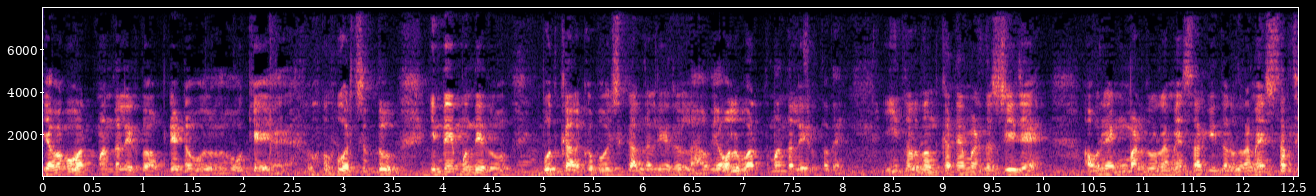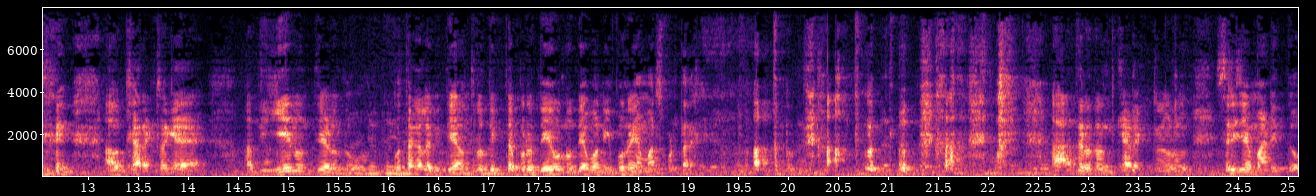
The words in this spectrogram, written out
ಯಾವಾಗ ವರ್ತಮಾನದಲ್ಲಿ ಇರೋದು ಅಪ್ಡೇಟ್ ಅವು ಓಕೆ ವರ್ಷದ್ದು ಹಿಂದೆ ಮುಂದೆದು ಭೂತಕಾಲಕ್ಕೂ ಭವಿಷ್ಯ ಕಾಲದಲ್ಲಿ ಇರಲ್ಲ. ಅದು ಯಾವಾಗಲೂ ವರ್ತಮಾನದಲ್ಲೇ ಇರ್ತದೆ. ಈ ಥರದೊಂದು ಕಥೆ ಮಾಡಿದ ಶ್ರೀಜೆ ಅವ್ರು ಹೆಂಗ್ ಮಾಡಿದ್ರು? ರಮೇಶ್ ಸರ್ಗೆ ಇದ್ದರದು ರಮೇಶ್ ಸರ್ ಅವ್ರ ಕ್ಯಾರೆಕ್ಟರ್ಗೆ ಅದು ಏನು ಅಂತ ಹೇಳೋದು? ಗೊತ್ತಾಗಲ್ಲ. ವಿದ್ಯಾವಂತರು ದಿಕ್ತಬ್ಬರು ದೇವ್ರನ್ನು ದೇವನು ಇಬ್ಬರು ಯಾಮಾರಿಸ್ಬಿಡ್ತಾರೆ ಆ ಥರದ್ದು- ಥರದ್ದು ಕ್ಯಾರೆಕ್ಟರ್ ಅವರು ಶ್ರೀಜ ಮಾಡಿದ್ದು.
